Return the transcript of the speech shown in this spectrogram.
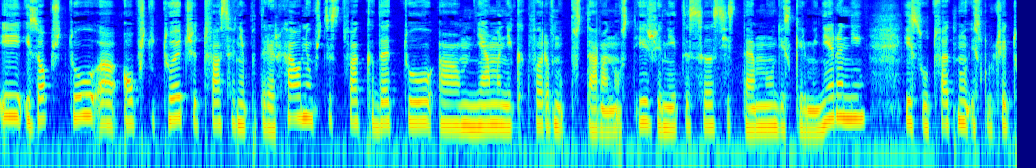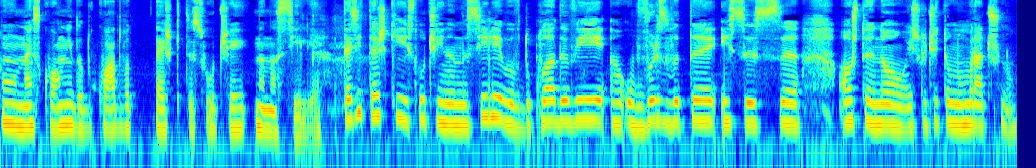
И изобщо общото е, че това са ни патриархални общества, където а, няма никаква равнопоставеност. И жените са системно дискриминирани и съответно изключително не склонни да докладват тежките случаи на насилие. Тези тежки случаи на насилие в доклада ви а, обвързвате и с а, още едно изключително мрачно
